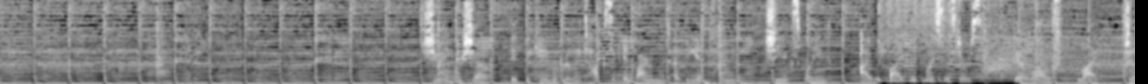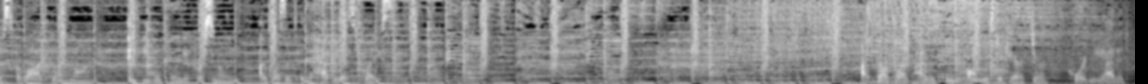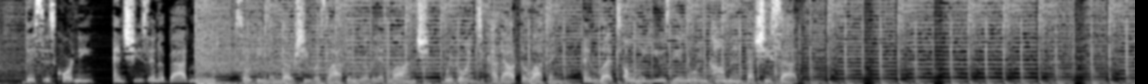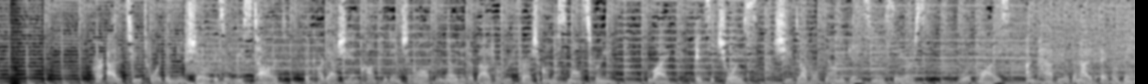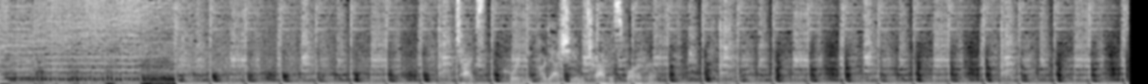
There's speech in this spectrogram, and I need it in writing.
Shooting our show, it became a really toxic environment at the end for me, she explained. I would fight with my sisters. There was, like, just a lot going on and even for me personally, I wasn't in the happiest place. I felt like I was being almost a character, Kourtney added. This is Kourtney, and she's in a bad mood, so even though she was laughing really at lunch, we're going to cut out the laughing, and let's only use the annoying comment that she said. Her attitude toward the new show is a restart, the Kardashian Confidential author noted about her refresh on the small screen. Like, it's a choice, she doubled down against naysayers. Work-wise, I'm happier than I've ever been. Tags, Kourtney Kardashian Travis Barker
